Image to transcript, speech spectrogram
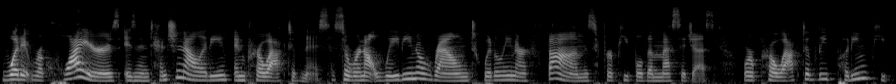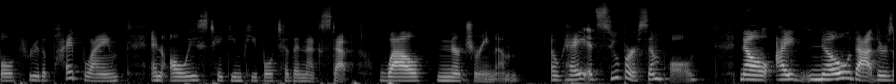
What it requires is intentionality and proactiveness. So we're not waiting around twiddling our thumbs for people to message us. We're proactively putting people through the pipeline and always taking people to the next step while nurturing them. Okay, it's super simple. Now, I know that there's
